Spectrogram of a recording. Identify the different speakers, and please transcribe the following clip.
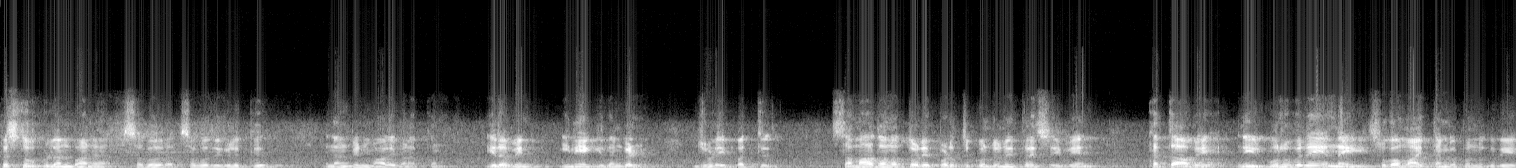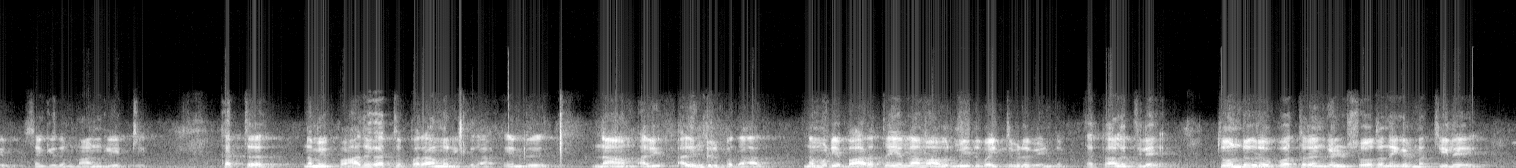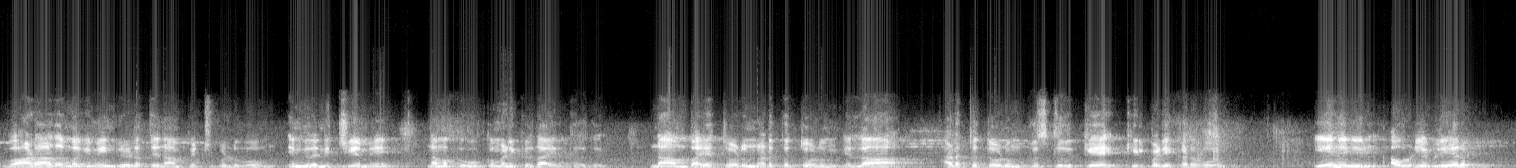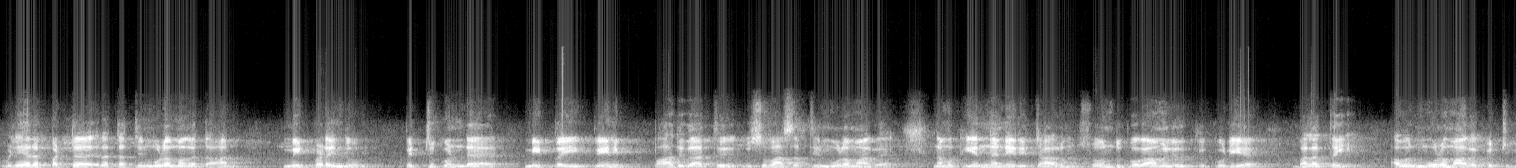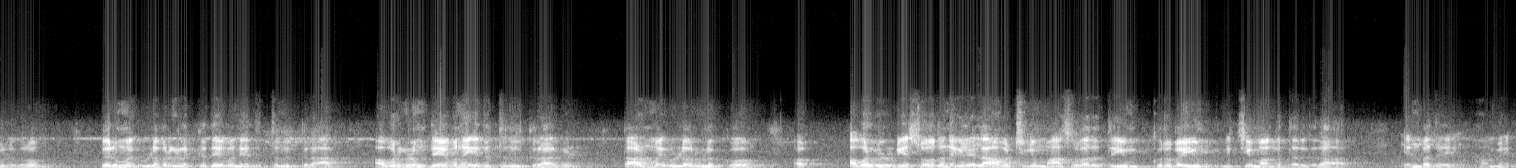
Speaker 1: கிறிஸ்துவுக்குள் அன்பான சகோதர சகோதரிகளுக்கு நண்பின் மாலை வணக்கம். இரவின் இனிய கீதங்கள் ஜூலை பத்து. சமாதானத்தோடு படுத்துக்கொண்டு நித்திரை செய்வேன். கத்தாவே நீர் ஒருவரே என்னை சுகமாய் தங்க பண்ணுகிறீர். சங்கீதம் நான்கு எட்டு. கத்தர் நம்மை பாதுகாத்து பராமரிக்கிறார் என்று நாம் அறி அறிந்திருப்பதால் நம்முடைய பாரத்தை எல்லாம் அவர் மீது வைத்துவிட வேண்டும். தற்காலத்திலே தோன்றுகிற உபத்திரங்கள் சோதனைகள் மத்தியிலே வாடாத மகிமையின் கிரீடத்தை நாம் பெற்றுக்கொள்வோம் என்கிற நிச்சயமே நமக்கு ஊக்கமளிக்கிறதா இருக்கிறது நாம் பயத்தோடும் நடுக்கத்தோடும் எல்லா அடக்கத்தோடும் கிறிஸ்துவுக்கே கீழ்ப்படிய கடவோம். ஏனெனில் அவருடைய வெளியேற விளையேறப்பட்ட இரத்தத்தின் மூலமாகத்தான் மீட்படைந்தோம். பெற்றுக்கொண்ட மீட்பை பேணி பாதுகாத்து விசுவாசத்தின் மூலமாக நமக்கு என்ன நேரிட்டாலும் சோர்ந்து போகாமல் இருக்கக்கூடிய பலத்தை அவர் மூலமாக பெற்றுக்கொள்கிறோம். பெருமை உள்ளவர்களுக்கு தேவன் எதிர்த்து நிற்கிறார். அவர்களும் தேவனை எதிர்த்து நிற்கிறார்கள். தாழ்மை உள்ளவர்களுக்கோ அவர்களுடைய சோதனைகள் எல்லாவற்றிலும் ஆசிர்வாதத்தையும் கிருபையும் நிச்சயமாக தருகிறார் என்பதே. ஆமேன்.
